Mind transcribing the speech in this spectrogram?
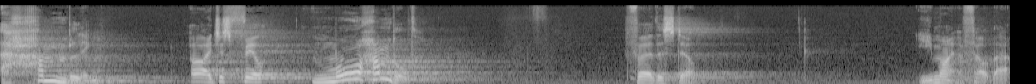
a humbling. Oh, I just feel more humbled. Further still. You might have felt that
